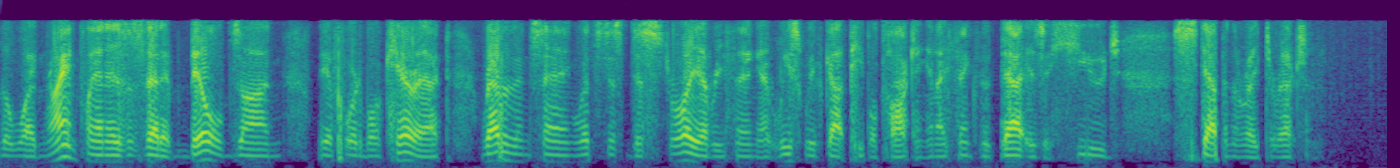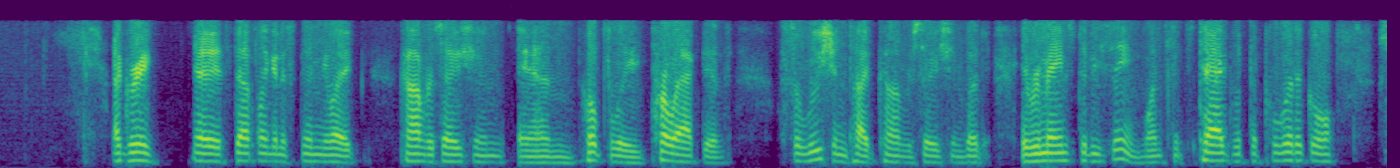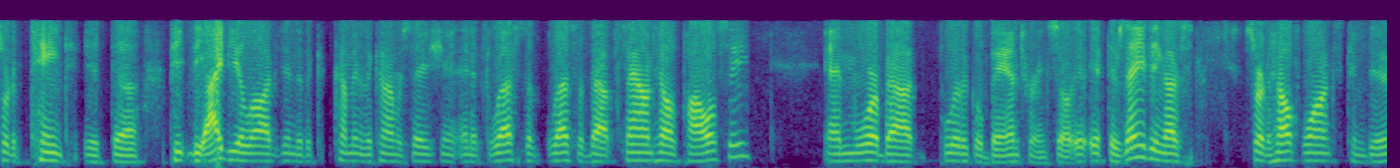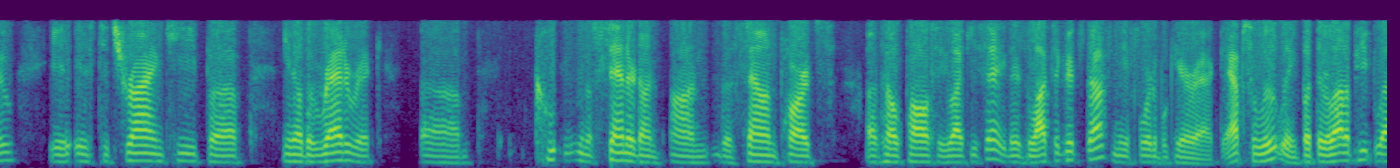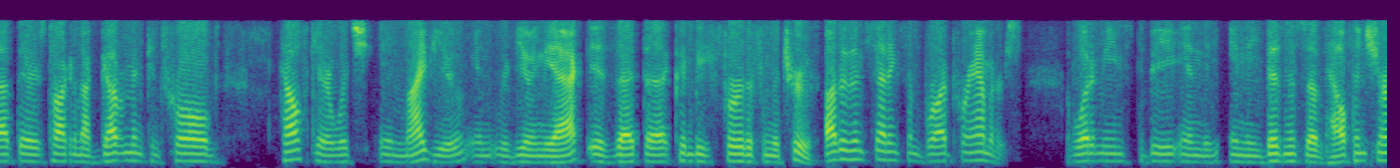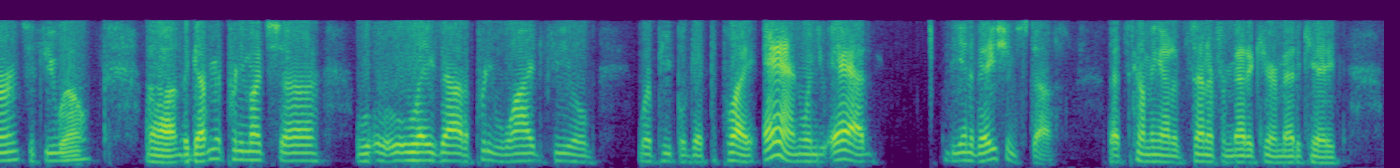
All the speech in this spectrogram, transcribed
the Wyden Ryan plan is is that it builds on the Affordable Care Act rather than saying let's just destroy everything. At least we've got people talking, and I think that that is a huge step in the right direction. Agree. Yeah, It's definitely going to stimulate conversation and hopefully proactive solution type conversation, but it remains to be seen. Once it's tagged with the political sort of taint, it uh, the ideologues into the come into the conversation, and it's less of, less about sound health policy and more about political bantering. So if, if there's anything us sort of health wonks can do is, is to try and keep uh, you know the rhetoric um, you know centered on on the sound parts of health policy. Like you say, there's lots of good stuff in the Affordable Care Act, absolutely. But there are a lot of people out there talking about government controlled health care, which, in my view, in reviewing the act, is that uh, couldn't be further from the truth. Other than setting some broad parameters of what it means to be in the in the business of health insurance, if you will. Uh, the government pretty much uh, lays out a pretty wide field where people get to play. And when you add the innovation stuff that's coming out of the Center for Medicare and Medicaid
